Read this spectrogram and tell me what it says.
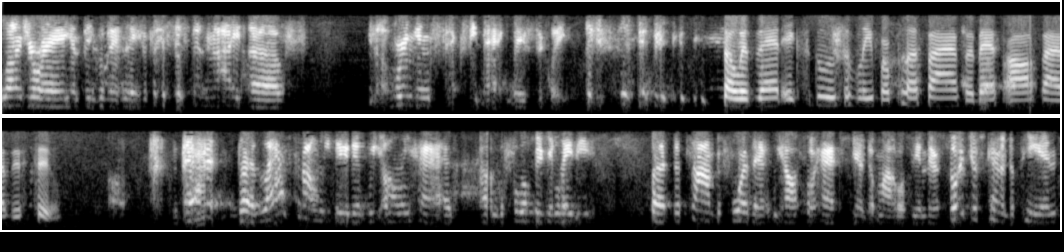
lingerie and things of that nature. It's just a night of you know, bringing sexy back basically. So is that exclusively for plus size, or that's all sizes too? that the last time we did it we only had um the full figure ladies but the time before that we also had standard models in there. So it just kinda depends.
